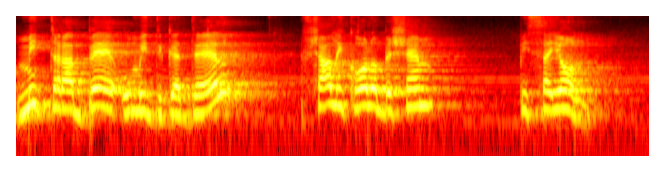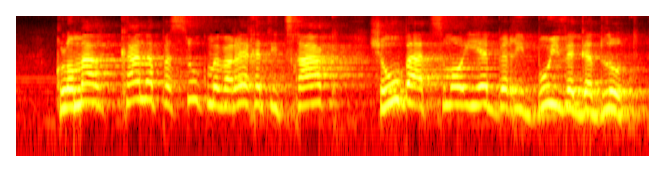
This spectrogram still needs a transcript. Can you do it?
מתרבה ומתגדל, אפשר לקרוא לו בשם פיסיון. כלומר, כאן הפסוק מברך את יצחק שהוא בעצמו יהיה בריבוי וגדלות,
